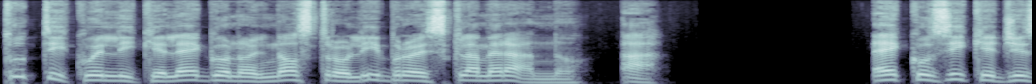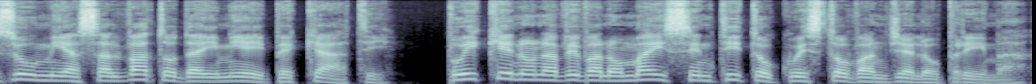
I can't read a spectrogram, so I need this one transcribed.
Tutti quelli che leggono il nostro libro esclameranno, Ah! È così che Gesù mi ha salvato dai miei peccati, poiché non avevano mai sentito questo Vangelo prima.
